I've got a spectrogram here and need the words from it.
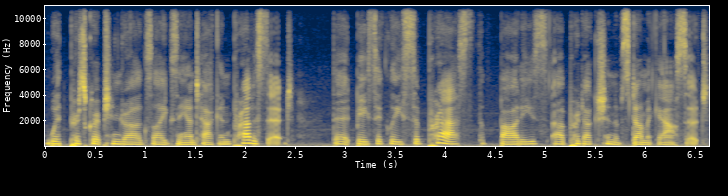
with prescription drugs like Zantac and Prevacid that basically suppress the body's uh, production of stomach acid.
